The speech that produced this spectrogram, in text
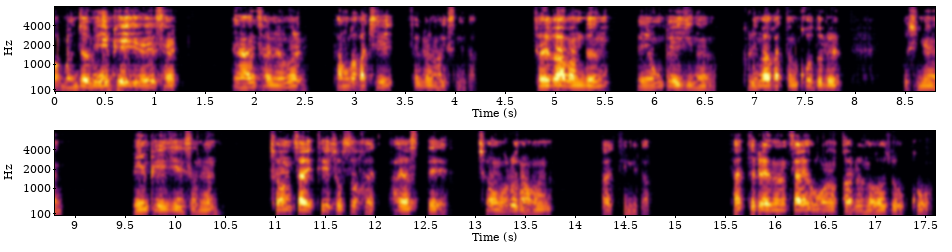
어, 먼저 메인 페이지에 대한 설명을 다음과 같이 설명하겠습니다. 저희가 만든 메인 홈페이지는 그림과 같은 코드를 보시면 메인 페이지에서는 처음 사이트에 접속하였을 때 처음으로 나오는 사이트입니다. 타이틀에는 사이버원학과를 넣어주었고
